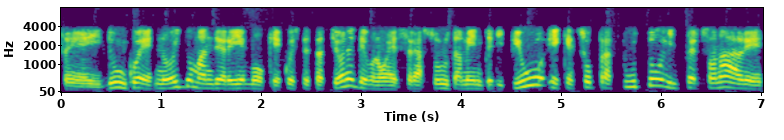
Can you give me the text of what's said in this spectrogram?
6. Dunque noi domanderemo che queste stazioni devono essere assolutamente di più e che soprattutto il personale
